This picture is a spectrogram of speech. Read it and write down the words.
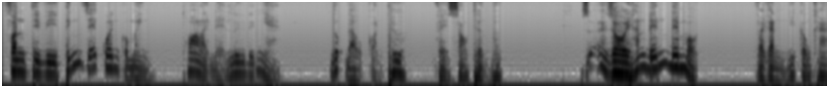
Phần thì vì tính dễ quên của mình thoa lại để lư đến nhà. Lúc đầu còn thưa về sau thường hơn. Rồi hắn đến đêm một và gần như công khai.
